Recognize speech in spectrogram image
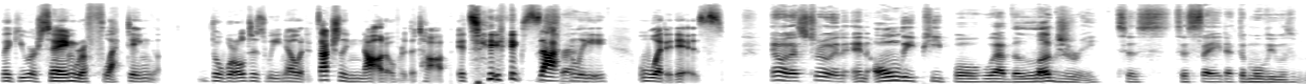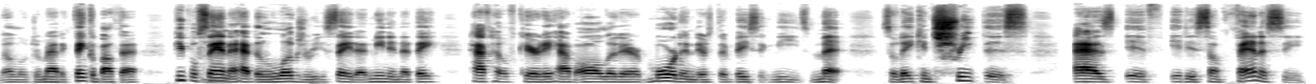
like you were saying, reflecting the world as we know it. It's actually not over the top. It's exactly what it is. No, that's true, and, and only people who have the luxury to to say that the movie was melodramatic. Think about that. People mm-hmm. saying that had the luxury to say that, meaning that they have health care, they have all of their more than their their basic needs met, so they can treat this as if it is some fantasy.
